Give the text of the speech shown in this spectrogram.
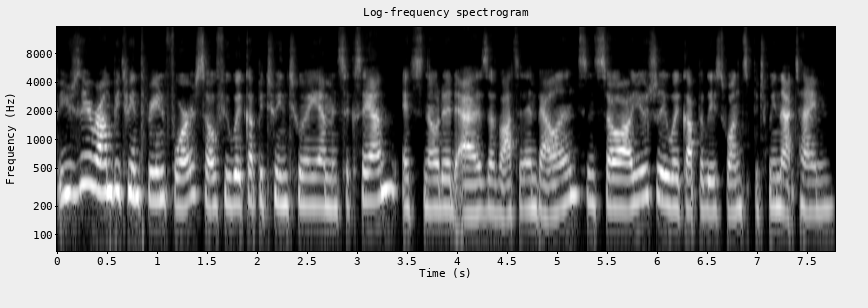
usually around between 3 and 4. So if you wake up between 2 a.m. and 6 a.m., it's noted as a vata imbalance. And so I'll usually wake up at least once between that time.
